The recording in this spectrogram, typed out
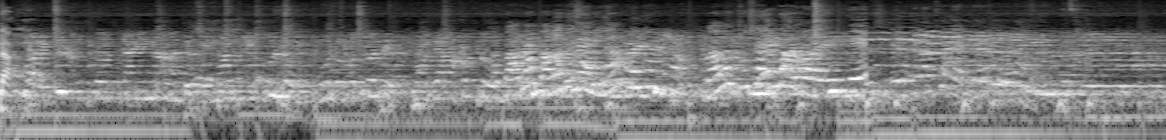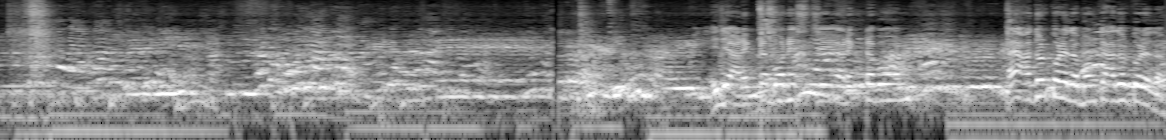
না। এই যে আরেকটা বোন এসছে আরেকটা বোন। হ্যাঁ আদর করে দাও বোনকে আদর করে দাও।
